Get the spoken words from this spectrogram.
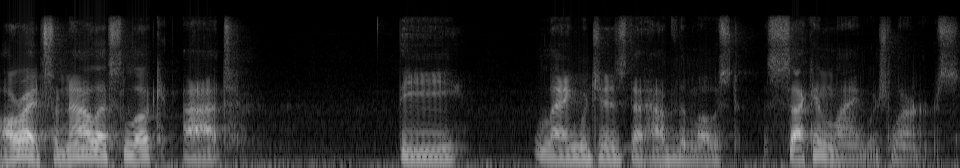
All right, so now let's look at the languages that have the most second language learners.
